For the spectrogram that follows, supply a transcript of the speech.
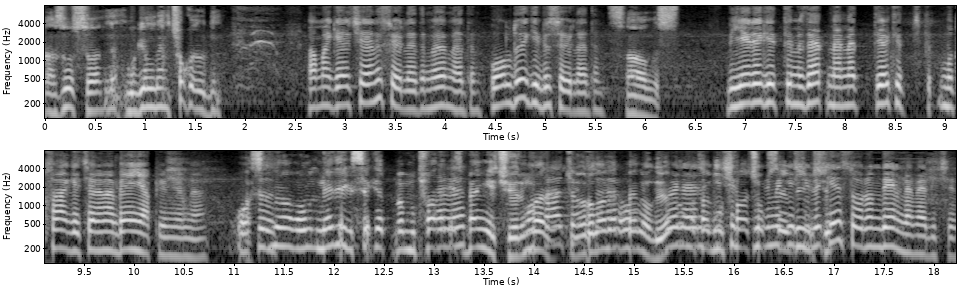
razı olsun anne. Bugün beni çok övdün. Ama gerçeğini söyledim, övmedim. Olduğu gibi söyledim. Sağ olasın. Bir yere gittiğimizde hep Mehmet diyor ki mutfağa geçelim ama ben yapıyorum yemeği. Otuz- Aslında onu nereye gitsek hep ben mutfağa Evet. ben geçiyorum. Var Mutfağı ya, yorulan sever. hep ben O böyle ama tabii 50 mutfağı çok 20 sevdiğim için. ev sorun değil Mehmet için.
